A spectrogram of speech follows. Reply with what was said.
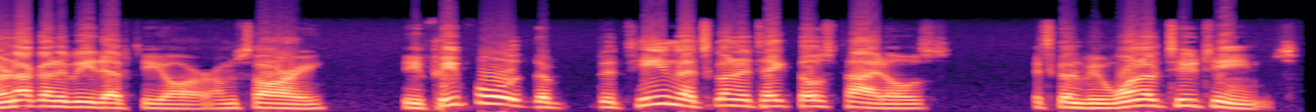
They're not going to beat FTR. I'm sorry. The people, the the team that's going to take those titles, it's going to be one of two teams.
